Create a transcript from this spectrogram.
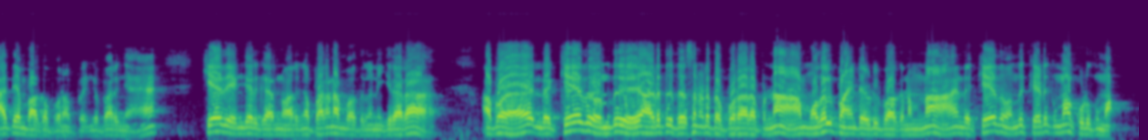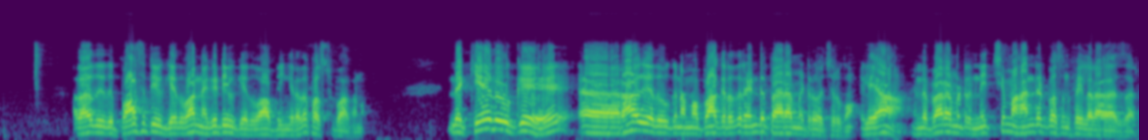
ஆத்தியம் பார்க்க போறோம் இப்போ. இங்க பாருங்க. கேது எங்க இருக்காருன்னு பாருங்க. பன்னெண்டாம் நிற்கிறாரா நிக்கிறாரா? அப்ப இந்த கேது வந்து அடுத்து தசை நடத்த போறாரு அப்படின்னா முதல் பாயிண்ட் எப்படி பார்க்கணும்னா இந்த கேது வந்து கெடுக்குமா கொடுக்குமா? அதாவது இது பாசிட்டிவ் கேதுவா நெகட்டிவ் கேதுவா அப்படிங்கிறத ஃபர்ஸ்ட் பார்க்கணும். இந்த கேதுவுக்கு ராகு கேதுவுக்கு நம்ம பார்க்கறது ரெண்டு பேராமீட்டர் வச்சுருக்கோம் இல்லையா? இந்த பேராமீட்டர் நிச்சயமாக ஹண்ட்ரட் பர்சன்ட் ஃபெயிலர் ஆகாது சார்.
